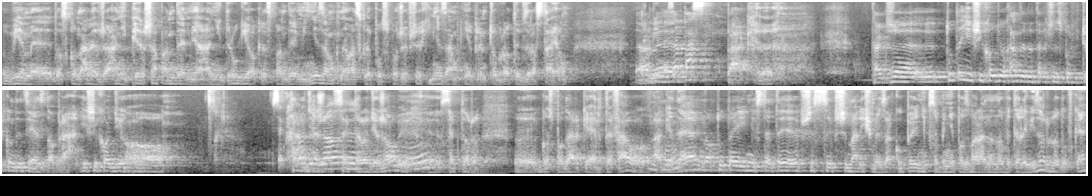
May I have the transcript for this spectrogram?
Wiemy doskonale, że ani pierwsza pandemia, ani drugi okres pandemii nie zamknęła sklepów spożywczych i nie zamknie, wręcz obroty wzrastają. Robimy zapasy. Tak. Także tutaj jeśli chodzi o handel detaliczny spożywczy, kondycja jest dobra. Jeśli chodzi o Sektor handel, odzieżowy. sektor odzieżowy, sektor e, gospodarki RTV, AGD, no tutaj niestety wszyscy wstrzymaliśmy zakupy, nikt sobie nie pozwala na nowy telewizor, lodówkę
